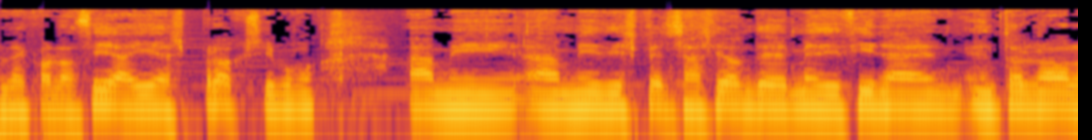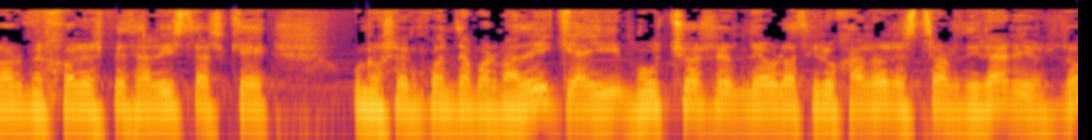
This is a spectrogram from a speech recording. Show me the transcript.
le conocía y es próximo a mi, a mi dispensación de medicina en, en torno a los mejores especialistas que uno se encuentra por Madrid, que hay muchos neurocirujanos extraordinarios, ¿no?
